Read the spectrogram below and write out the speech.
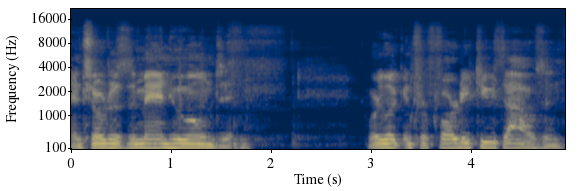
And so does the man who owns it. We're looking for 42,000.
